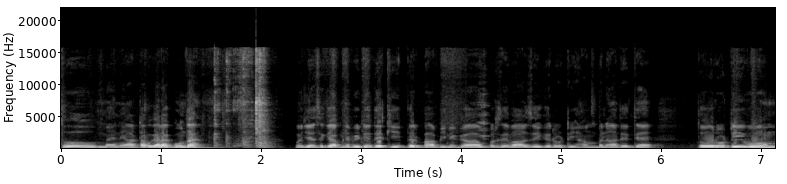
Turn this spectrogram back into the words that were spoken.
तो मैंने आटा वगैरह गूंदा। वो जैसे कि आपने वीडियो देखी, फिर भाभी ने कहा, ऊपर से आवाज़ है कि रोटी हम बना देते हैं। तो रोटी वो हम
